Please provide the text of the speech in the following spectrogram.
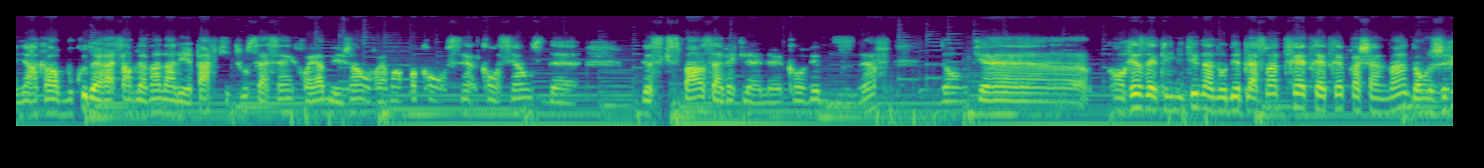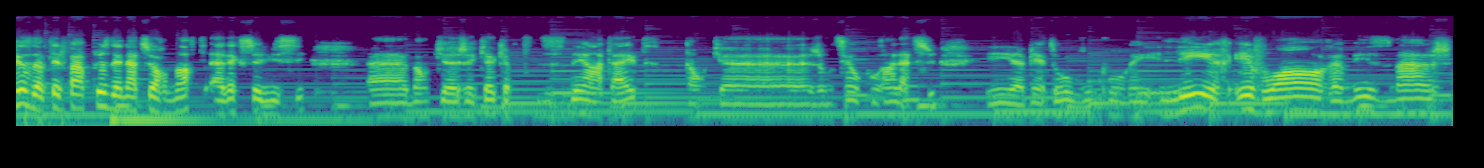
il y a encore beaucoup de rassemblements dans les parcs et tout. C'est incroyable. Les gens ont vraiment pas conscience de, ce qui se passe avec le COVID-19. Donc, euh, on risque d'être limité dans nos déplacements très, très, très prochainement. Donc, je risque de peut-être faire plus de nature morte avec celui-ci. Euh, donc, euh, j'ai quelques petites idées en tête. Donc, je vous tiens au courant là-dessus. Et bientôt, vous pourrez lire et voir mes images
